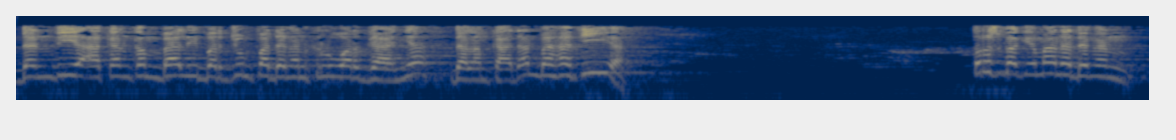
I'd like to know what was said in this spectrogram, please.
dan dia akan kembali berjumpa dengan keluarganya dalam keadaan bahagia. Terus bagaimana dengan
